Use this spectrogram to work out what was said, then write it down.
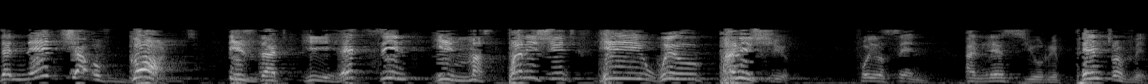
The nature of God is that He hates sin, He must punish it, He will punish you for your sin unless you repent of it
